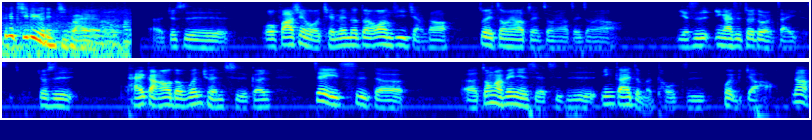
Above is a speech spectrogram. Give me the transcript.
这个几率有点几百哎。呃，就是我发现我前面那段忘记讲到最重要、最重要、最重要，也是应该是最多人在意的事情，就是台港澳的温泉池跟这一次的。呃，中华编年史的池子应该怎么投资会比较好？那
